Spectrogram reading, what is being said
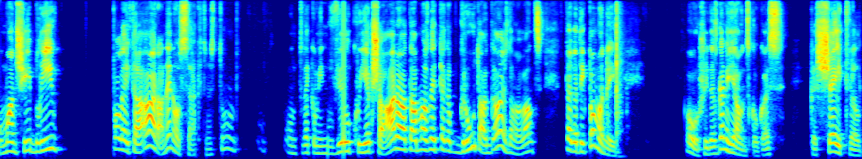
un man šī blīva paliek tā ārā, nenosēkt. Un, tad, kad viņu vilku iekšā ārā, tā mazliet grūtāk gājas, domāju, valsts tagad tik pamanīja. O, šī tas gan ir jauns kaut kas, kas šeit vēl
